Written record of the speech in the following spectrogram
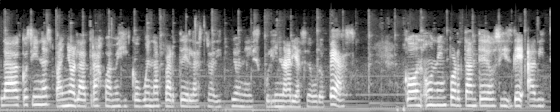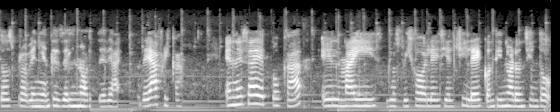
La cocina española trajo a México buena parte de las tradiciones culinarias europeas, con una importante dosis de hábitos provenientes del norte de, de África. En esa época, el maíz, los frijoles y el chile continuaron siendo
